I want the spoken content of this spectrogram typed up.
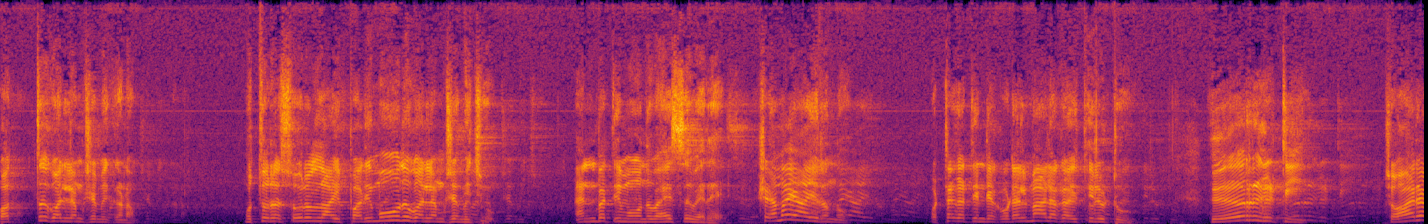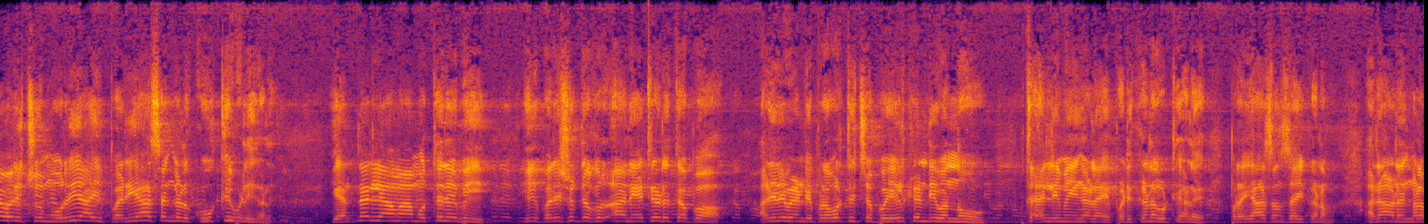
പത്ത് കൊല്ലം ക്ഷമിക്കണം. മുത്തു റസൂലുള്ളായി പതിമൂന്ന് കൊല്ലം ക്ഷമിച്ചു. അൻപത്തിമൂന്ന് വയസ്സ് വരെ. ക്ഷമയായിരുന്നു. ഒട്ടകത്തിന്റെ കുടൽമാല കഴുത്തിലിട്ടു. ഏറ് കിട്ടി. ചോര വലിച്ചു മുറിയായി പരിയാസങ്ങൾ കൂക്കി വിളികൾ എന്തെല്ലാം ആ മുത്തുനബി ഈ പരിശുദ്ധ ഖുർആൻ ഏറ്റെടുത്തപ്പോ അതിനുവേണ്ടി പ്രവർത്തിച്ചപ്പോൾ ഏൽക്കേണ്ടി വന്നു. താലിമീങ്ങളെ പഠിക്കണ കുട്ടികളെ പ്രയാസം സഹിക്കണം. അതാണ് നിങ്ങളെ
